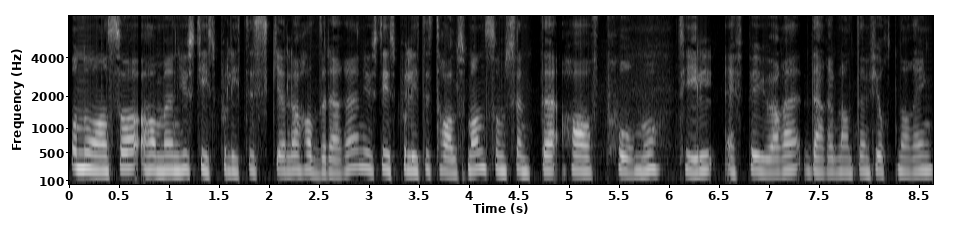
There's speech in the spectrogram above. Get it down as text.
Og nå altså har vi en justispolitisk, eller hadde dere en justispolitisk talsmann som sendte havporno til FPU-ere, deriblant en 14-åring.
